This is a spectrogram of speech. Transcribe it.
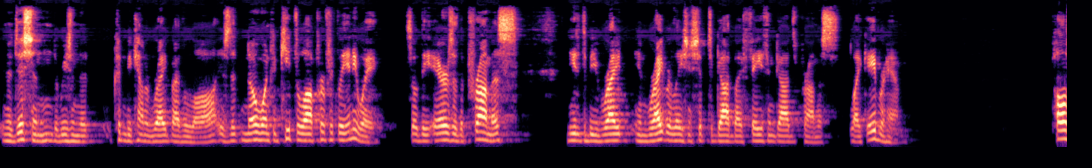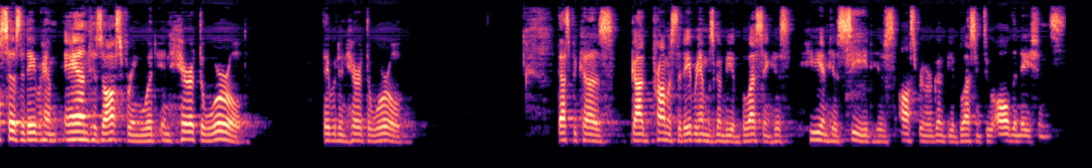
in addition, the reason that it couldn't be counted right by the law is that no one could keep the law perfectly anyway. So the heirs of the promise needed to be right in right relationship to God by faith in God's promise, like Abraham. Paul says that Abraham and his offspring would inherit the world. They would inherit the world. That's because God promised that Abraham was going to be a blessing. His, he and his seed, his offspring, were going to be a blessing to all the nations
